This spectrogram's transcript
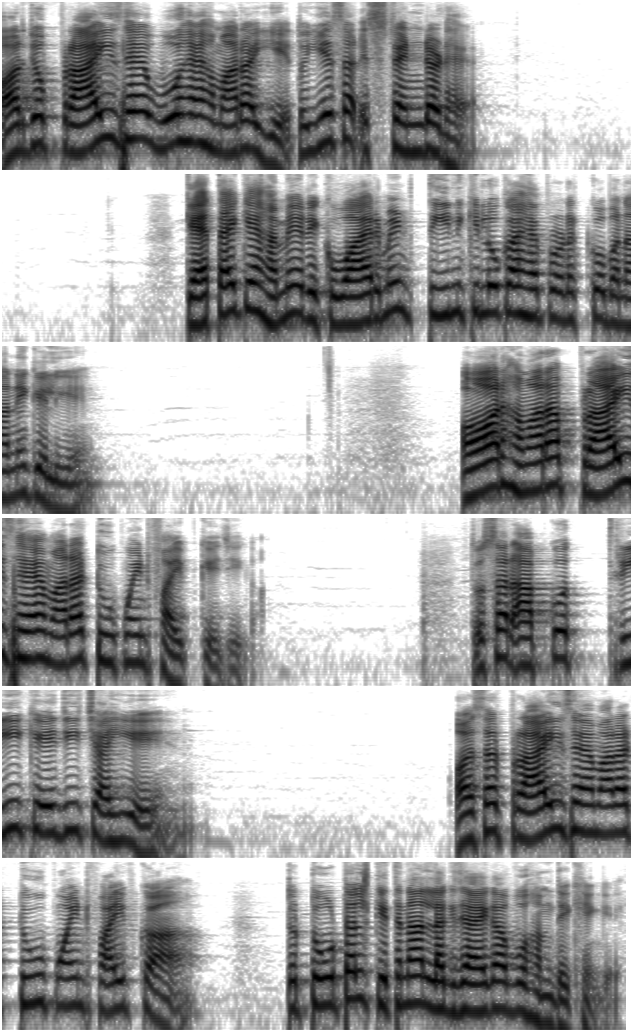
और जो प्राइस है, वो है हमारा ये। तो ये सर स्टैंडर्ड है। कहता है कि हमें रिक्वायरमेंट तीन किलो का है प्रोडक्ट को बनाने के लिए। और हमारा प्राइस है हमारा 2.5 पॉइंट के का। तो सर आपको थ्री के चाहिए। और सर प्राइस है हमारा 2.5 का। तो टोटल कितना लग जाएगा वो हम देखेंगे।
